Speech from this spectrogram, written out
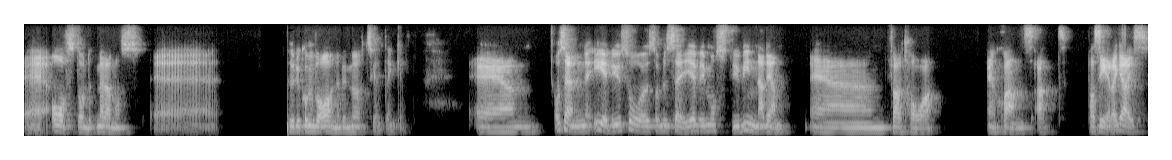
eh, avståndet mellan oss. Eh, hur det kommer vara när vi möts helt enkelt. Eh, och Sen är det ju så som du säger, vi måste ju vinna den eh, för att ha en chans att passera guys.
